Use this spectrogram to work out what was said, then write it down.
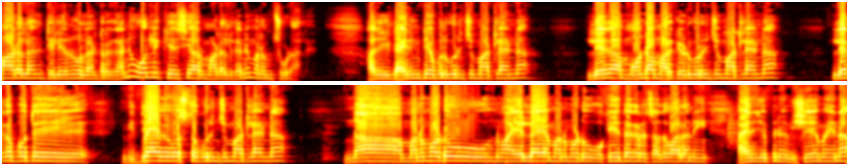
మోడల్ అని తెలియని వాళ్ళు అంటారు కానీ ఓన్లీ కేసీఆర్ మోడల్ కానీ మనం చూడాలి. అది డైనింగ్ టేబుల్ గురించి మాట్లాడినా లేదా మోండా మార్కెట్ గురించి మాట్లాడినా లేకపోతే విద్యా వ్యవస్థ గురించి మాట్లాడినా నా మనుమడు మా ఎల్లయ్య మనుమడు ఒకే దగ్గర చదవాలని ఆయన చెప్పిన విషయమైనా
